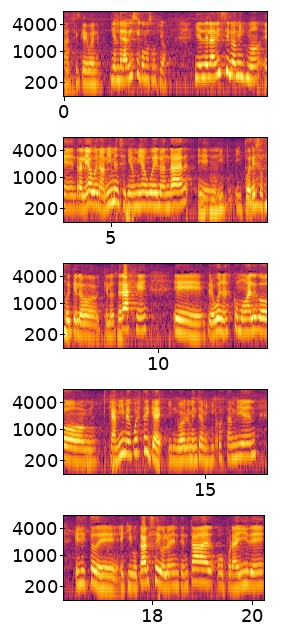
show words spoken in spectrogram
Así que bueno. ¿Y el de la bici cómo surgió? Y el de la bici lo mismo, en realidad, bueno, a mí me enseñó mi abuelo a andar eh, y, y, por eso fue que lo, que lo traje. Eh, pero bueno, es como algo que a mí me cuesta y que indudablemente a mis hijos también, que es esto de equivocarse y volver a intentar, o por ahí de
